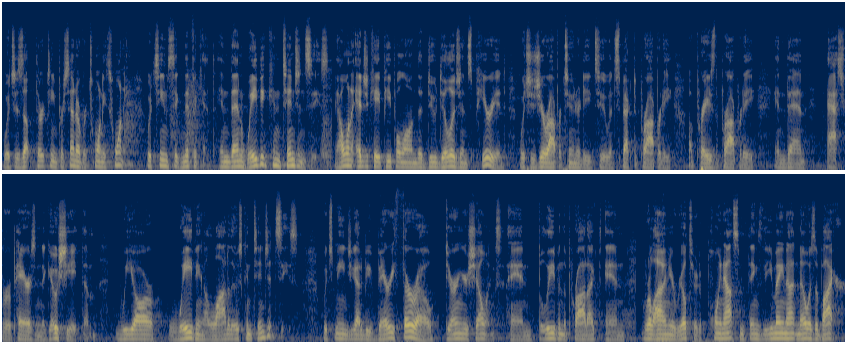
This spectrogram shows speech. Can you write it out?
Which is up 13% over 2020, which seems significant. And then waiving contingencies. I want to educate people on the due diligence period, which is your opportunity to inspect a property, appraise the property, and then ask for repairs and negotiate them. We are waiving a lot of those contingencies, which means you got to be very thorough during your showings and believe in the product and rely on your realtor to point out some things that you may not know as a buyer.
